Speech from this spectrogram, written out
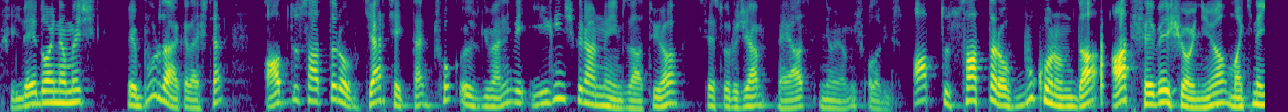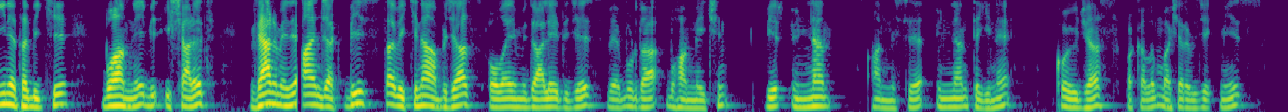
filde de oynamış. Ve burada arkadaşlar Abdusattarov gerçekten çok özgüvenli ve ilginç bir hamle imza atıyor. Size soracağım beyaz ne oynamış olabilir? Abdusattarov bu konumda at F5 oynuyor. Makine yine tabii ki bu hamleye bir işaret vermedi. Ancak biz tabii ki ne yapacağız? Olaya müdahale edeceğiz ve burada bu hamle için bir ünlem hamlesi, ünlem tegini koyacağız. Bakalım başarabilecek miyiz?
